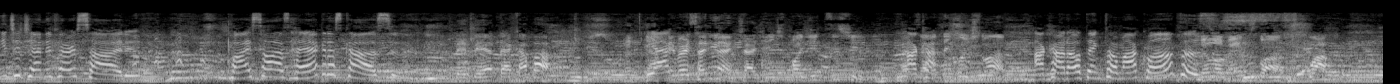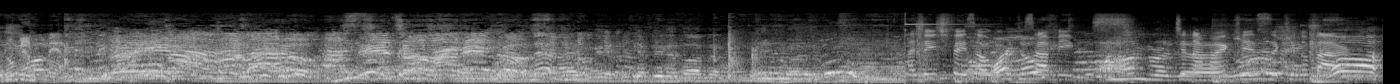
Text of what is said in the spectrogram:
Brinde de aniversário. Quais são as regras, Cássio? Beber até acabar. E é a... aniversariante, a gente pode desistir. A ca... tem que continuar. A Carol tem que tomar quantas? Pelo menos quatro. Quatro. No Pelo menos. A gente fez alguns amigos dinamarqueses aqui no bar.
